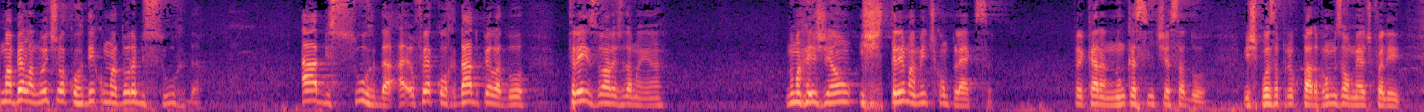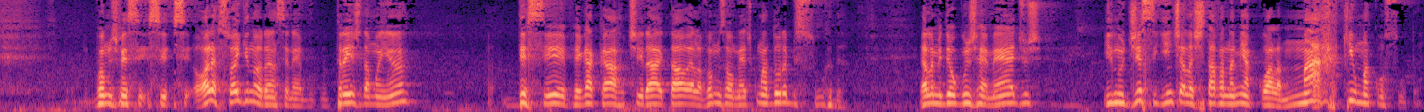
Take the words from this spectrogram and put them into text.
Uma bela noite eu acordei com uma dor absurda. Absurda. Eu fui acordado pela dor, três horas da manhã, numa região extremamente complexa. Falei, cara, nunca senti essa dor. Minha esposa preocupada, vamos ao médico. Falei, vamos ver se, se, se, Olha só a ignorância, né? Três da manhã, descer, pegar carro, tirar e tal. Ela, vamos ao médico, uma dor absurda. Ela me deu alguns remédios e no dia seguinte ela estava na minha cola. Marque uma consulta.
